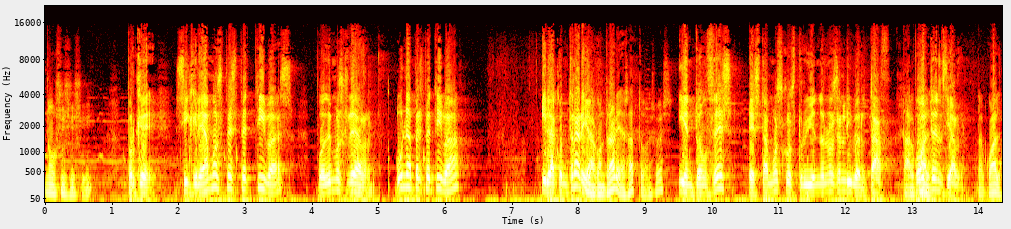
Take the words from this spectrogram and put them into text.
No, sí, sí, sí. porque si creamos perspectivas, podemos crear una perspectiva y la Y contraria. la contraria, exacto, eso es. Y entonces estamos construyéndonos en libertad Tal cual. potencial. Tal cual.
